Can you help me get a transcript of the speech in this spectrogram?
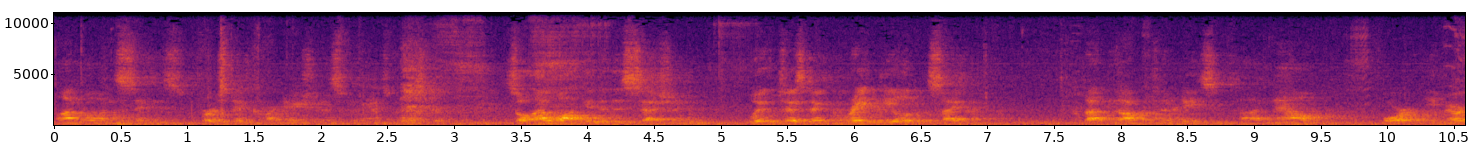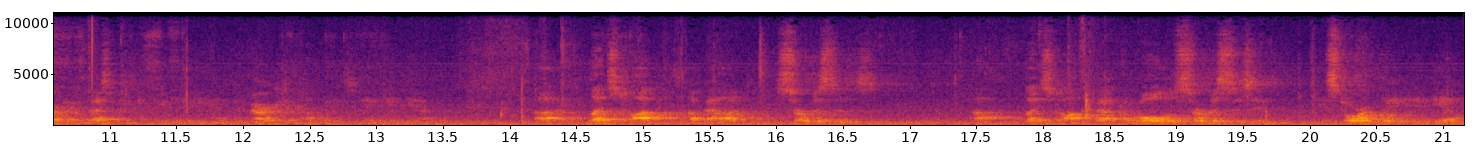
Manmohan Singh's first incarnation as finance minister. So I walk into this session with just a great deal of excitement about the opportunities uh, now for the American investment community and American companies in India. Uh, let's talk about services, uh, let's talk about the role of services in, historically in India.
